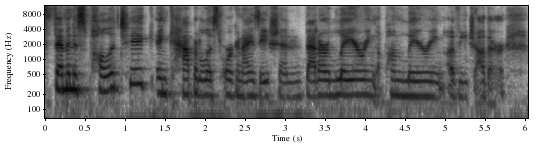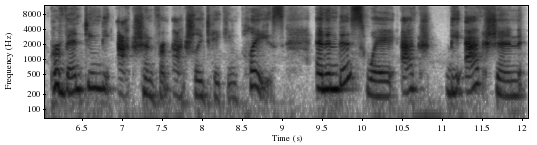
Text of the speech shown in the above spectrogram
feminist politic and capitalist organization that are layering upon layering of each other, preventing the action from actually taking place. And in this way, act the action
